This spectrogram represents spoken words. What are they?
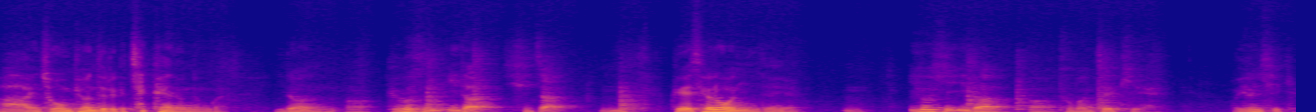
아, 이 좋은 표현들을 이렇게 체크해 놓는 거야. 이런 어, 그것은 이다 시작. 음? 그의 새로운 인생에 음, 이것이 이다 어, 두 번째 기회. 뭐 이런 식이야.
